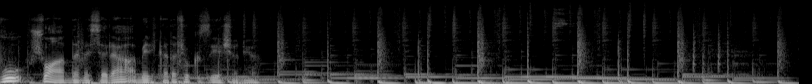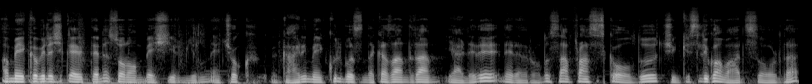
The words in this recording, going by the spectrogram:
Bu şu anda mesela Amerika'da çok hızlı yaşanıyor. Amerika Birleşik Devletleri'nin son 15-20 yılın en çok gayrimenkul bazında kazandıran yerleri nereler oldu? San Francisco oldu çünkü Silikon Vadisi orada.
